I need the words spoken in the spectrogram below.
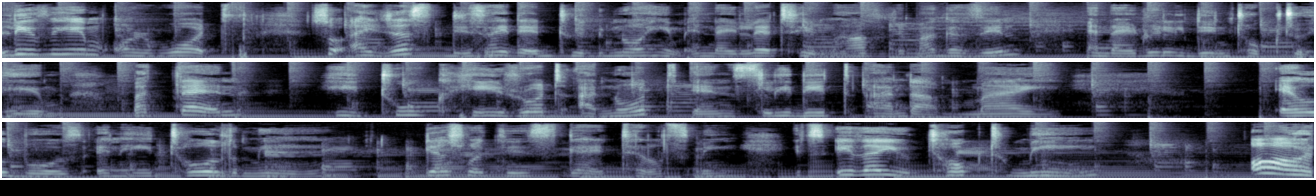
leave him or what? So i just decided to ignore him and i let him have the magazine and i really didn't talk to him. But then he took he wrote a note and slid it under my elbows and he told me guess what this guy tells me? It's either you talk to me or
